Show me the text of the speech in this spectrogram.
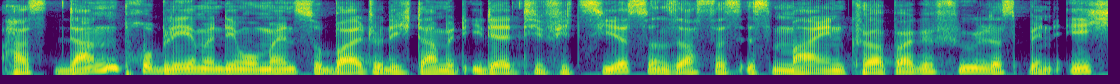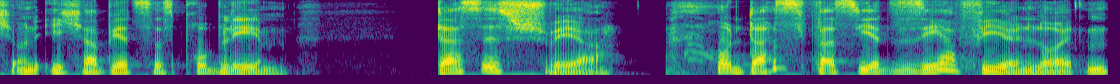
hast dann Probleme in dem Moment, sobald du dich damit identifizierst und sagst, das ist mein Körpergefühl, das bin ich und ich habe jetzt das Problem. Das ist schwer. Und das passiert sehr vielen Leuten,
